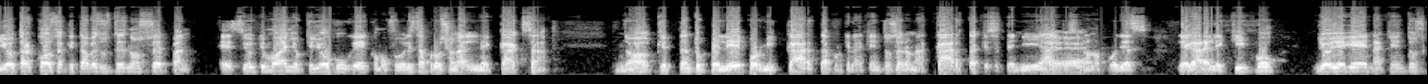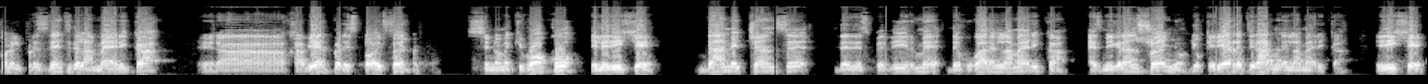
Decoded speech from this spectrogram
Y otra cosa que tal vez ustedes no sepan, ese último año que yo jugué como futbolista profesional en Necaxa, ¿no? Que tanto peleé por mi carta, porque en aquel entonces era una carta que se tenía, si no, no podías llegar al equipo. Yo llegué en aquel entonces con el presidente de la América, era Javier Pérez Teufer, si no me equivoco, y le dije, dame chance de despedirme de jugar en la América. Es mi gran sueño. Yo quería retirarme en la América. Y dije,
